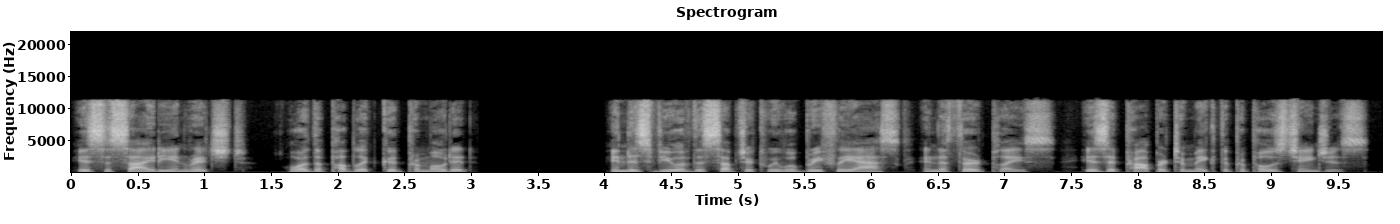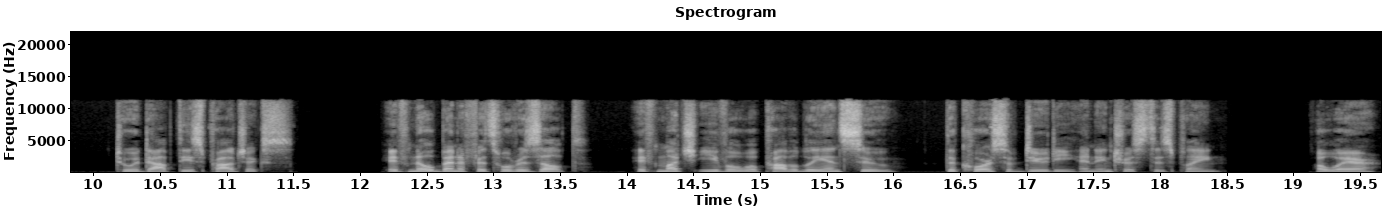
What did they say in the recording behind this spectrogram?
Is society enriched, or the public good promoted? In this view of the subject, we will briefly ask, in the third place, is it proper to make the proposed changes? To adopt these projects? If no benefits will result, if much evil will probably ensue, the course of duty and interest is plain aware,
